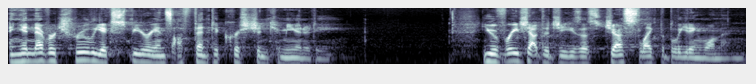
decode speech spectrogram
and yet never truly experience authentic Christian community. You have reached out to Jesus just like the bleeding woman.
